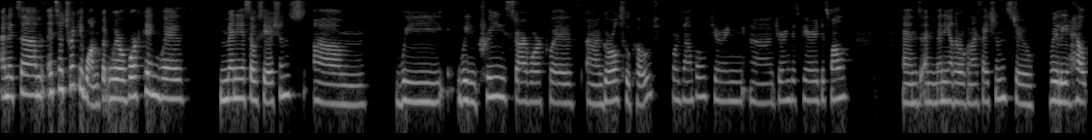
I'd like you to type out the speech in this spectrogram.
and it's um it's a tricky one, but we're working with many associations. Um, we we increased our work with uh, Girls Who Code, for example, during uh, during this period as well, and and many other organizations to really help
